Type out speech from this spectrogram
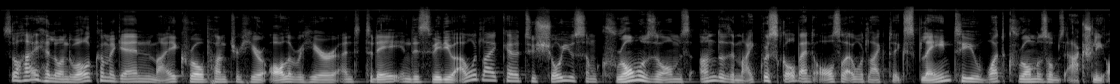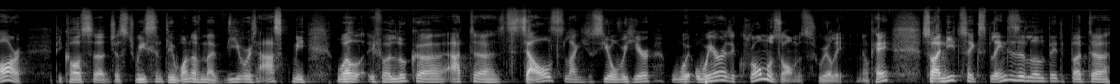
So hi, hello and welcome again, Microbe Hunter here, Oliver here, and today in this video I would like uh, to show you some chromosomes under the microscope. And also I would like to explain to you what chromosomes actually are. Because uh, just recently one of my viewers asked me, well, if I look uh, at uh, cells like you see over here, wh where are the chromosomes really, okay? So I need to explain this a little bit, but uh,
